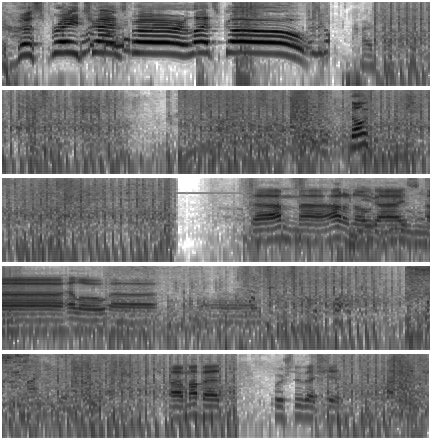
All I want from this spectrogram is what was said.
The spray transfer! Let's go! Don't. I'm, uh, I don't know, guys. Uh, hello, uh. Uh, my bad. Push through that shit.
